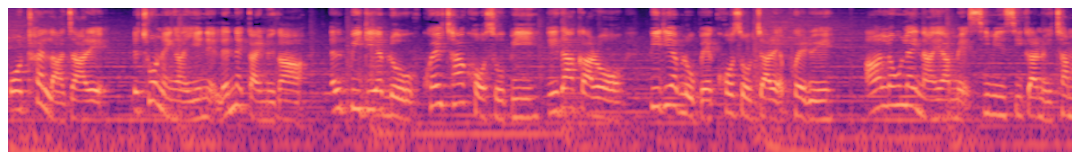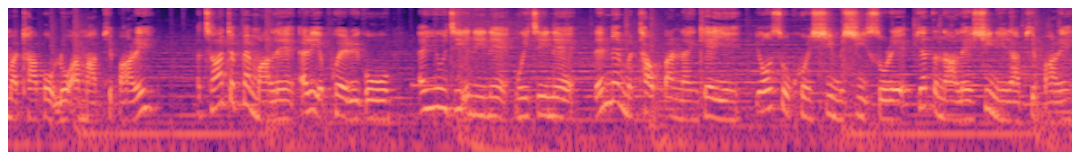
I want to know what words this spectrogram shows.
ပေါ်ထွက်လာကြတဲ့တချို့နိုင်ငံရေးနဲ့လက်နက်ကင်တွေက LPDF လို့ခွဲခြားခေါ်ဆိုပြီးဒေတာကတော့ PDF လို့ပဲခေါ်ဆိုကြတဲ့အဖွဲ့တွေအားလုံးလိုက်နာရမယ့်စီမင်းစည်းကမ်းတွေချမှတ်ထားဖို့လိုအပ်မှာဖြစ်ပါတယ်။ အခြားတစ်ဖက်မှာလည်းအဲ့ဒီအဖွဲ့တွေကို UNG အနေနဲ့ငွေကြေးနဲ့လက်နက်မထောက်ပံ့နိုင်ခဲ့ရင်ပြောဆိုခွင့်ရှိမရှိဆိုတဲ့ပြဿနာလည်းရှိနေတာဖြစ်ပါတယ်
